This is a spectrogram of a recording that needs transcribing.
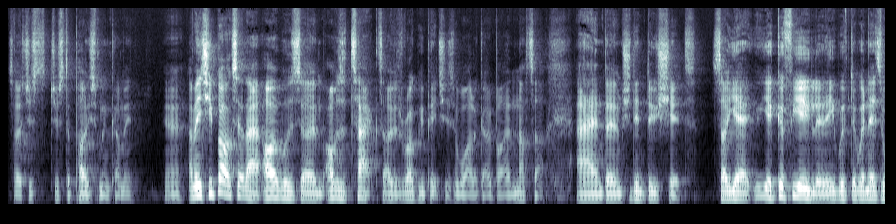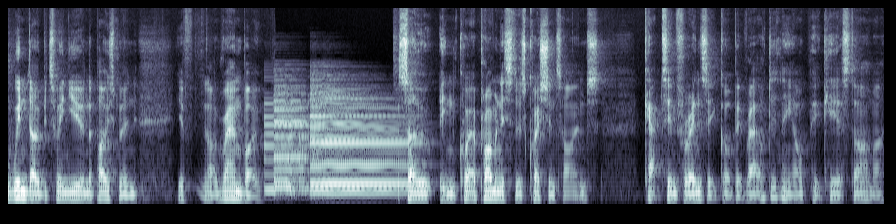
So it's just just a postman coming. Yeah, I mean she barks at that. I was um, I was attacked over the rugby pitches a while ago by a nutter, and um, she didn't do shit. So yeah, yeah, good for you, Lily. With the, when there's a window between you and the postman, You're like Rambo. So in Prime Minister's question times, Captain Forensic got a bit rattled, didn't he? I'll pick Keir Starmer.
